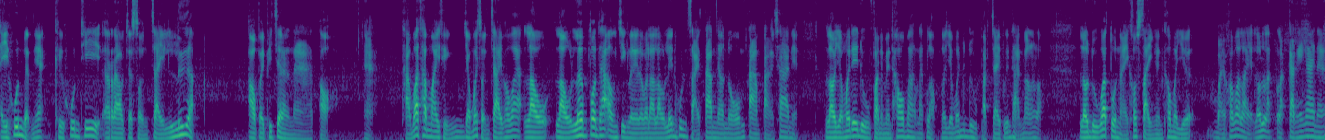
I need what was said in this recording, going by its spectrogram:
ไอ้หุ้นแบบเนี้ยคือหุ้นที่เราจะสนใจเลือกเอาไปพิจารณาต่ออะถามว่าทำไมถึงยังไม่สนใจ เพราะว่าเราเราเริ่มต้นถ้าเอาจริงเลยเวลาเราเล่นหุ้นสายตามแนวโน้มตามต่างชาติเนี่ยเรายังไม่ได้ดูฟันเดเมนทัลมากนักหรอก เรายังไม่ได้ดูปัจจัยพื้นฐานมากนักหรอก เราดูว่าตัวไหนเขาใส่เงินเข้ามาเยอะ หมายความว่าอะไรเราหลักหลักการง่ายๆนะ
